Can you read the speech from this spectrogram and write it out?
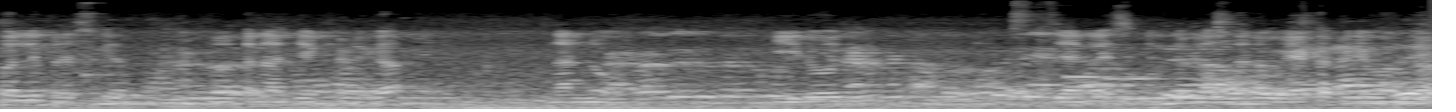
సత్తుపల్లి ప్రెస్ క్లబ్ నూతన అధ్యక్షుడిగా నన్ను ఈరోజు జర్నలిస్ట్ మిత్రులందరూ ఏకగ్రీవంగా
